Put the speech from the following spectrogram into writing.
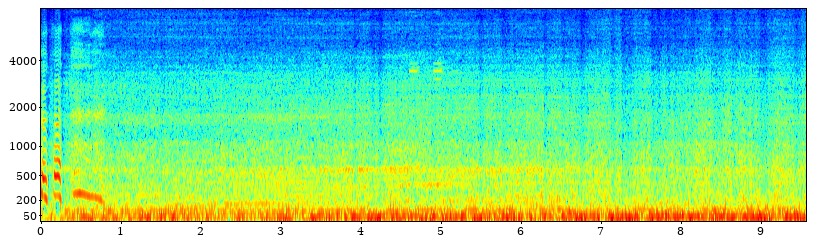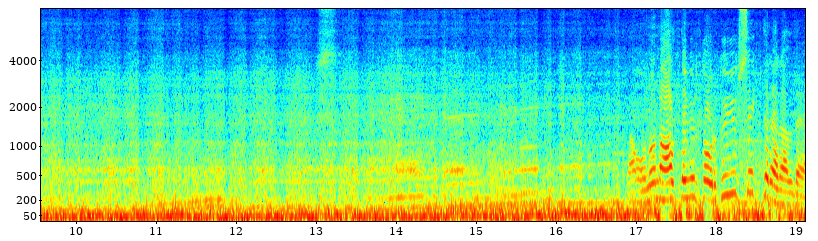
ya onun alt devir torku yüksektir herhalde.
